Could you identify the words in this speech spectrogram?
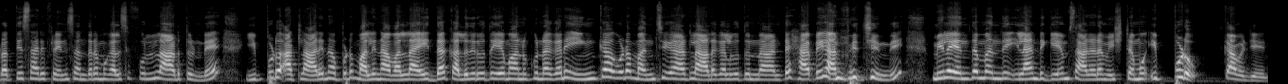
ప్రతిసారి ఫ్రెండ్స్ అందరం కలిసి ఫుల్ ఆడుతుండే. ఇప్పుడు అట్లా ఆడినప్పుడు మళ్ళీ నా వల్ల అయిద్దా కళ్ళు తిరుగుతాయేమో అనుకున్నా కానీ ఇంకా కూడా మంచిగా అట్లా ఆడగలుగుతున్నా అంటే హ్యాపీగా అనిపించింది. మీలో ఎంతమంది ఇలాంటి గేమ్స్ ఆడడం ఇష్టము? ఇప్పుడు కామెంట్ చేయండి.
